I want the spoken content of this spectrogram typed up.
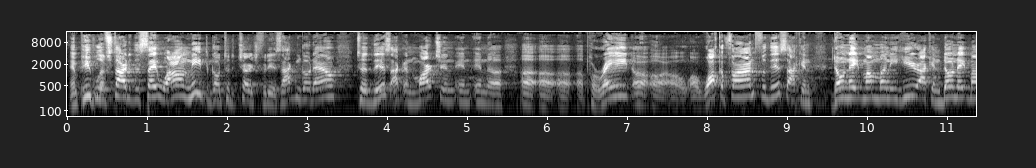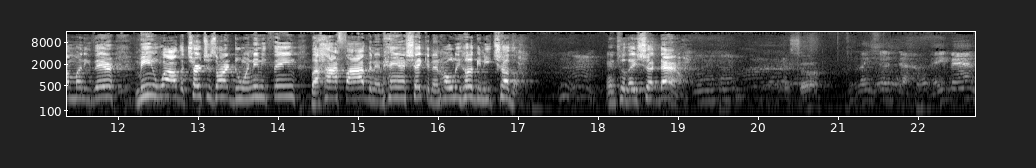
And people have started to say, well, I don't need to go to the church for this. I can go down to this. I can march in, in, in a, a, a, a, parade or, or, or walkathon for this. I can donate my money here. I can donate my money there. Meanwhile, the churches aren't doing anything but high fiving and handshaking and holy hugging each other mm-hmm. until they shut down. Mm-hmm. Yes, sir. They shut down. Amen.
